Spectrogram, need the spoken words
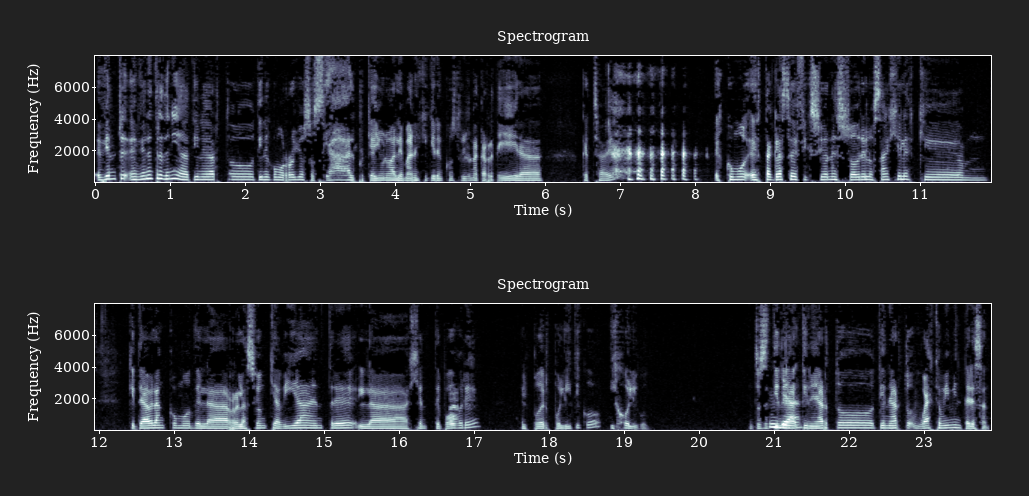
es, bien, es bien entretenida. Tiene harto, tiene como rollo social porque hay unos alemanes que quieren construir una carretera. ¿Cachai? es como esta clase de ficciones sobre Los Ángeles que, que te hablan como de la relación que había entre la gente pobre, el poder político y Hollywood. Entonces tiene, tiene harto, tiene harto weas que a mí me interesan.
